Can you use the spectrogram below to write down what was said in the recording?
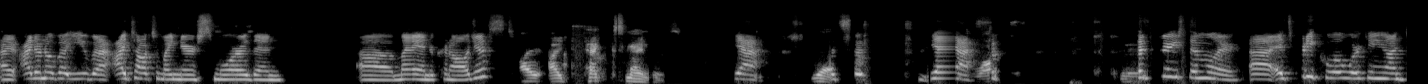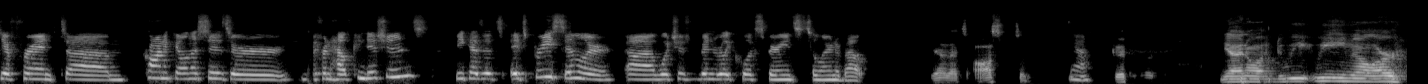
I, I don't know about you, but I talk to my nurse more than uh, my endocrinologist. I, I text my nurse. Yeah. Yeah. It's, yeah. So it's very similar. Uh, it's pretty cool working on different um, chronic illnesses or different health conditions because it's it's pretty similar, uh, which has been a really cool experience to learn about. Yeah, that's awesome. Yeah. Good. Yeah, I know. We we email our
